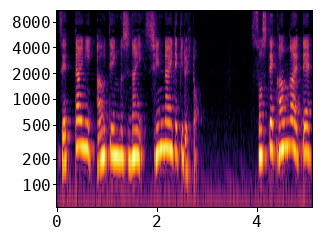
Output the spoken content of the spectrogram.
絶対にアウティングしない信頼できる人。そして考えて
